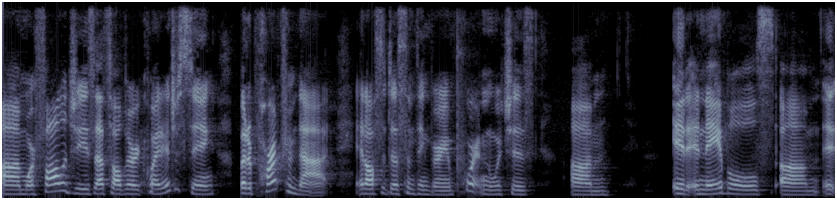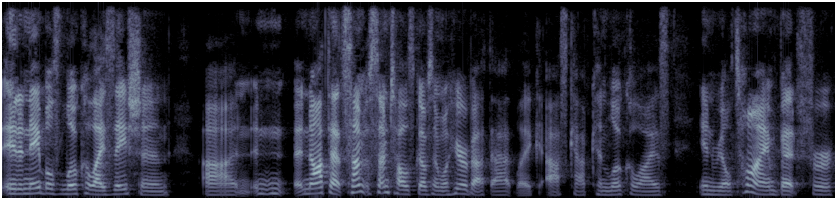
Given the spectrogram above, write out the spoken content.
uh, morphologies, that's all very quite interesting. But apart from that, it also does something very important, which is um, it enables um, it, it, enables localization. Uh, not that some some telescopes, and we'll hear about that, like ASKAP, can localize in real time, but for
